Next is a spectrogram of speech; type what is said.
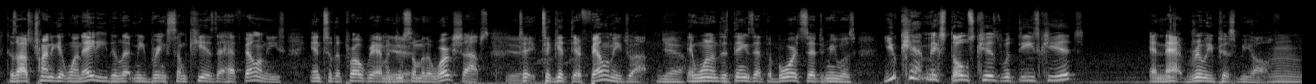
because I was trying to get 180 to let me bring some kids that have felonies into the program and do some of the workshops Yeah. to, to get their felony dropped. Yeah. And one of the things that the board said to me was, you can't mix those kids with these kids. And that really pissed me off. Mm.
